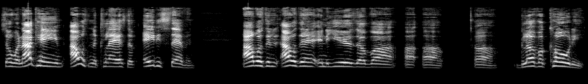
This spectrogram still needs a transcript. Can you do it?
So when I came, I was in the class of '87. I was in I was there in the years of uh uh uh uh Glover Cody,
